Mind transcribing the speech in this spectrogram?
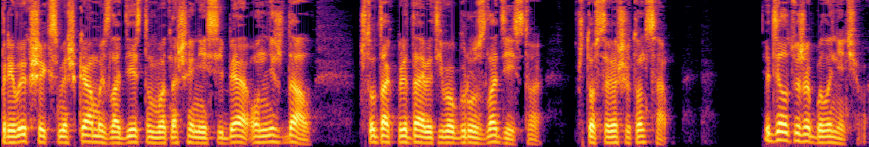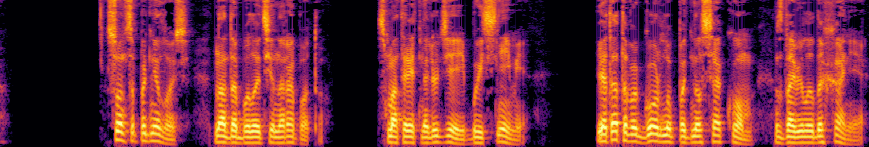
Привыкший к смешкам и злодействам в отношении себя, он не ждал, что так придавит его груз злодейства, что совершит он сам. И делать уже было нечего. Солнце поднялось, надо было идти на работу. Смотреть на людей, быть с ними. И от этого горлу поднялся ком, сдавило дыхание.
